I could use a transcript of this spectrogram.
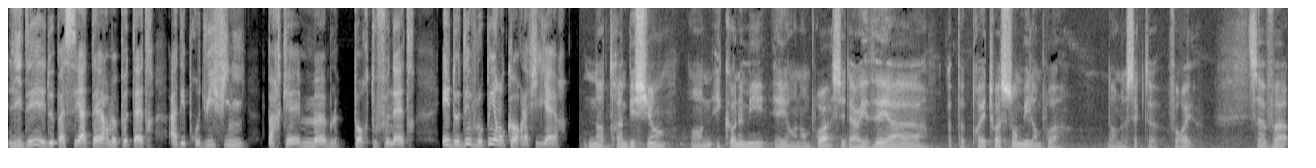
L'idée est de passer à terme peut-être à des produits finis, parquets, meubles, portes ou fenêtres, et de développer encore la filière. Notre ambition en économie et en emploi, c'est d'arriver à à peu près 300 000 emplois dans le secteur forêt. Ça va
